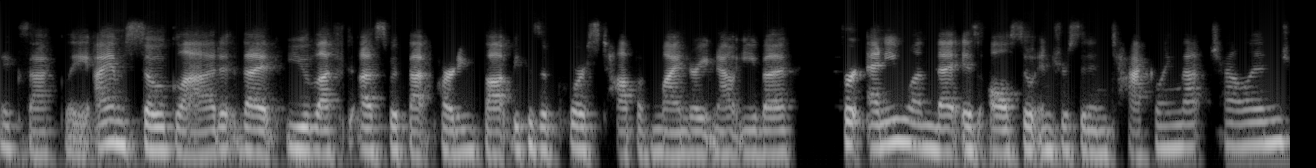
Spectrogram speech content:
Exactly. I am so glad that you left us with that parting thought because, of course, top of mind right now, Eva, for anyone that is also interested in tackling that challenge,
